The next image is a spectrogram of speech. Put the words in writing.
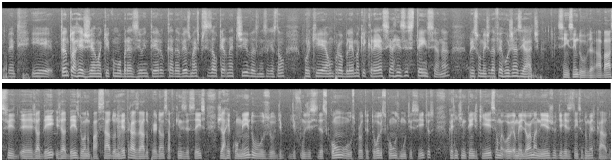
Muito bem. E tanto a região aqui como o Brasil inteiro cada vez mais precisa de alternativas nessa questão, porque é um problema que cresce a resistência, né? principalmente da ferrugem asiática. Sim, sem dúvida. A BASF eh, já, de, já desde o ano passado, ano retrasado, perdão, safra 15 16, já recomenda o uso de, de, fungicidas com os protetores, com os multissítios, porque a gente entende que esse é o, é o, melhor manejo de resistência do mercado.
